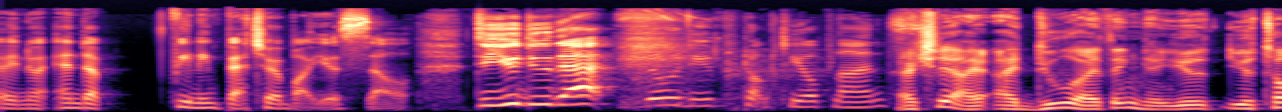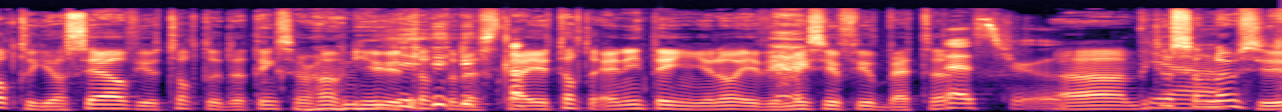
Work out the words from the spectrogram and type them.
you know end up feeling better about yourself. Do you do that? No, do you talk to your plants? Actually, I, I do. I think you you talk to yourself, you talk to the things around you, you talk to the sky, you talk to anything. You know, if it makes you feel better. That's true. Uh, because Yeah. sometimes you,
